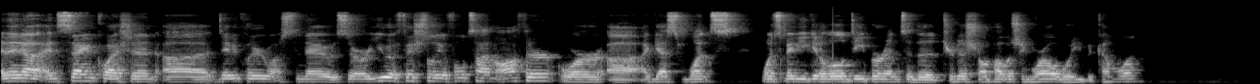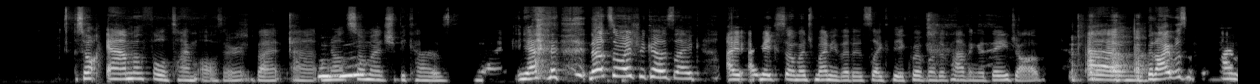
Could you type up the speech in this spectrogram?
And then, uh, and second question, uh, David Cleary wants to know: So, are you officially a full-time author, or uh, I guess once once maybe you get a little deeper into the traditional publishing world, will you become one? So I am a full-time author, but uh, not so much because yeah, not so much because like I, I make so much money that it's like the equivalent of having a day job. Um, but I was a full-time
